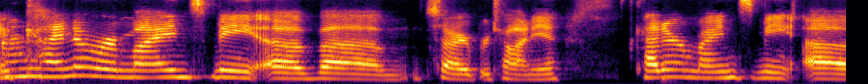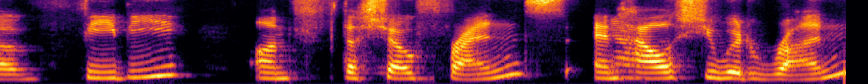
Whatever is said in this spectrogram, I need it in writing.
It kind of reminds me of, um, sorry, Bretagne, kind of reminds me of Phoebe on the show Friends and yeah. how she would run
